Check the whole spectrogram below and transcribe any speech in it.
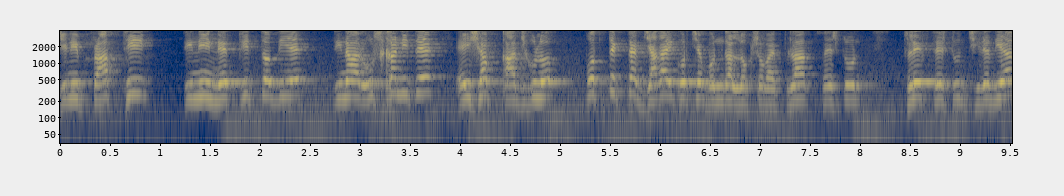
যিনি প্রার্থী, তিনি নেতৃত্ব দিয়ে, তিনার উস্কানিতে এইসব কাজগুলো প্রত্যেকটা জায়গায় করছে বনগাঁ লোকসভায়। ফ্লাক্স ফেস্টুন, ফ্লেক্স ফেস্টুন ছিঁড়ে দেওয়া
